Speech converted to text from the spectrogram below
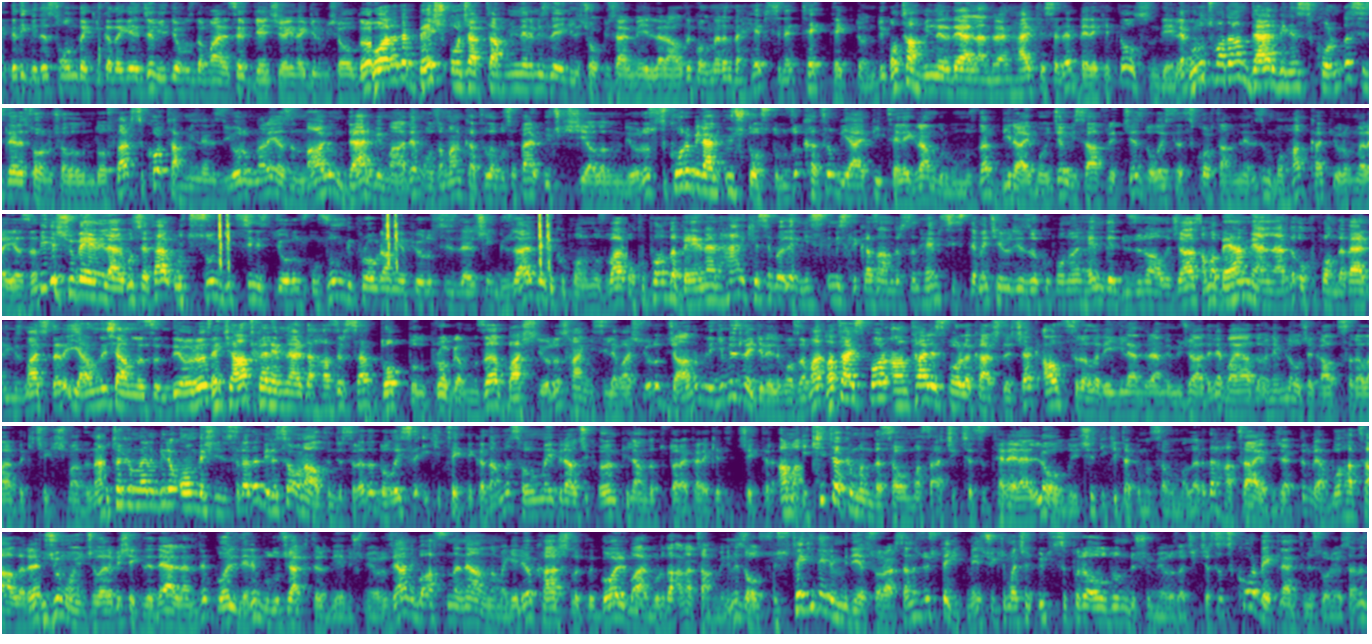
bekledik. Bir de son dakikada gelince videomuz da maalesef geç yayına girmiş oldu. Bu arada 5 Ocak tahminlerimizle ilgili çok güzel mailler aldık. Onların da hepsine tek tek döndük. O tahminleri değerlendiren herkese de bereketli olsun diyelim. Unutmadan derbinin skorunu da sizlere sormuş olalım dostlar. Skor tahminlerinizi yorumlara yazın. Malum derbi madem o zaman katıla bu sefer 3 kişiyi alalım diyoruz. Skoru bilen 3 dostumuzu Katıl VIP Telegram grubumuzda bir ay boyunca misafir edeceğiz. Dolayısıyla skor tahminlerinizi muhakkak yorumlara yazın. Bir de şu beğeniler bu sefer uçsun gitsin istiyoruz. Uzun bir program yapıyoruz sizler için. Güzel de bir kuponumuz var. O kupon da beğenen herkese böyle misli misli kazandırsın. Hem sisteme çevireceğiz o kuponu hem de düzünü alacağız. Ama beğenmeyenler de o kuponda verdiğimiz maçları yanlış anlasın diyoruz. Ve kağıt kalemler de hazırsa dop dolu programımıza başlıyoruz. Hangisiyle başlıyoruz? Canım ligimizle girelim o zaman. Hatay Spor Antalya Spor'la karşılaşacak. Alt sıraları ilgilendiren bir mücadele. Bayağı da önemli olacak alt sıralardaki çekişme adına. Bu takımların biri 15. sırada birisi 16. sırada. Dolayısıyla iki teknik adam da savunmayı birazcık ön planda tutarak hareket edecektir. Ama iki takımın da savunması açıkçası terelelli olduğu için iki takımın savunmaları da hata yapacaktır. Ve bu hataları hücum oyuncuları bir şekilde değerlendirip golleri bulacaktır diye düşünüyoruz. Yani bu aslında ne anlama geliyor? Karşılıklı gol var burada ana tahminimiz olsun. Üste gidelim mi diye sorarsanız üste gitmeyiz. Çünkü maçın 3-0 olduğunu düşünmüyoruz açıkçası. Skor beklentimi soruyorsanız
